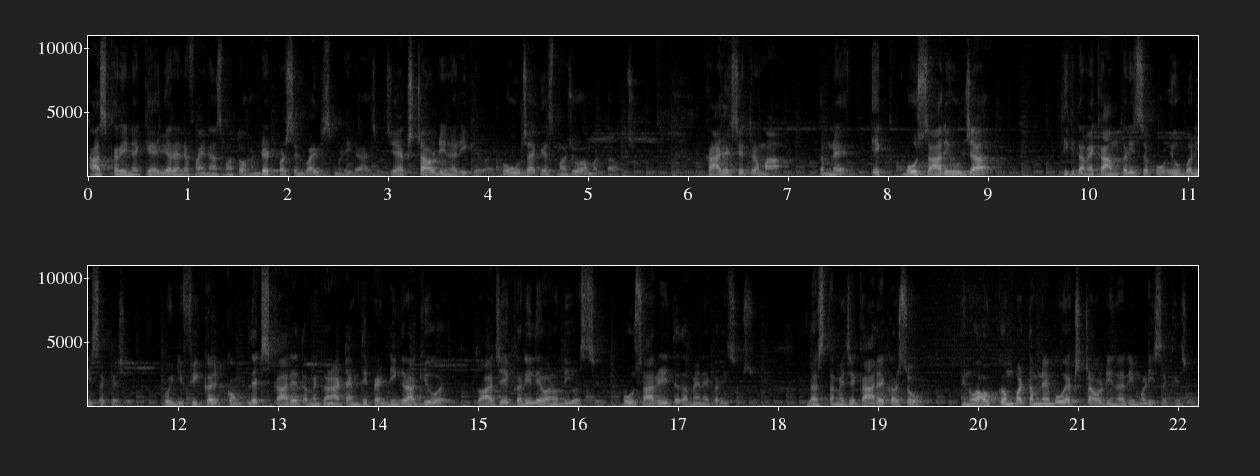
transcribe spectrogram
ખાસ કરીને કેરિયર અને ફાઇનાન્સમાં તો હંડ્રેડ પર્સન્ટ વાઇબ્સ મળી રહ્યા છે. જે એક્સ્ટ્રા ઓર્ડિનરી કહેવાય. બહુ ઓછા કેસમાં જોવા મળતા હોય છે. કાર્યક્ષેત્રમાં તમને એક બહુ સારી ઉર્જાથી તમે કામ કરી શકો એવું બની શકે છે. કોઈ ડિફિકલ્ટ કોમ્પ્લેક્સ કાર્ય તમે ઘણા ટાઈમથી પેન્ડિંગ રાખ્યું હોય, તો આજે કરી લેવાનો દિવસ છે. બહુ સારી રીતે તમે એને કરી શકશો. પ્લસ તમે જે કાર્ય કરશો, એનું આઉટકમ પણ તમને બહુ એક્સ્ટ્રા ઓર્ડિનરી મળી શકે છે.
